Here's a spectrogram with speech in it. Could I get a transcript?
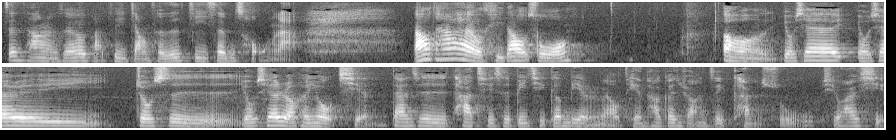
正常人谁会把自己讲成是寄生虫啦？然后他还有提到说，呃，有些有些。就是有些人很有钱，但是他其实比起跟别人聊天，他更喜欢自己看书，喜欢写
